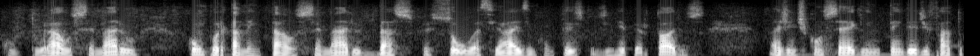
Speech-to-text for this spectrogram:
cultural, cenário comportamental, cenário das pessoas reais em contextos, em repertórios, a gente consegue entender de fato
